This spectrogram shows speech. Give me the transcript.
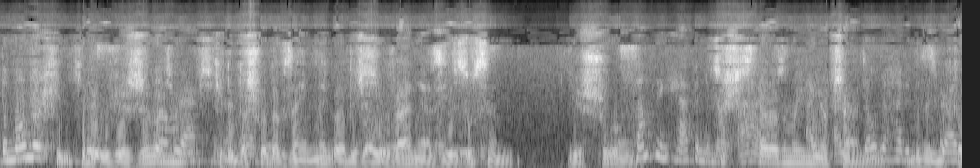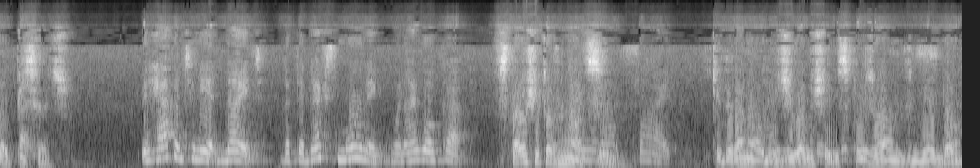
W chwili, kiedy uwierzyłam, kiedy doszło do wzajemnego oddziaływania z Jezusem, my coś się stało z moimi oczami. Nie wiem, jak to opisać. Stało się to w nocy, kiedy rano obudziłam się i spojrzałam w niebo.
